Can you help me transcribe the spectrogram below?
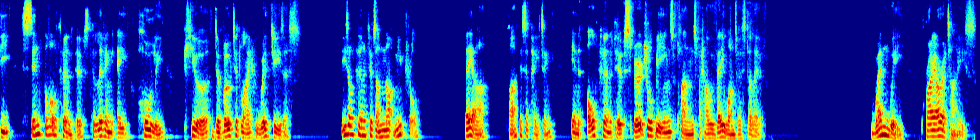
the sinful alternatives to living a holy, pure, devoted life with Jesus, these alternatives are not neutral. They are participating in alternative spiritual beings' plans for how they want us to live. When we prioritize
